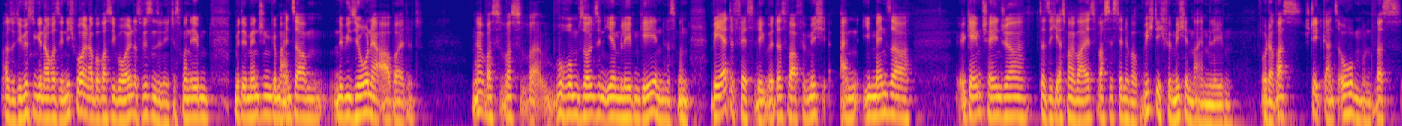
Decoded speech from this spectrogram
Also die wissen genau, was sie nicht wollen, aber was sie wollen, das wissen sie nicht. Dass man eben mit den Menschen gemeinsam eine Vision erarbeitet. Ne, was, was, worum soll es in ihrem Leben gehen? Dass man Werte festlegt. Das war für mich ein immenser Game Changer, dass ich erstmal weiß, was ist denn überhaupt wichtig für mich in meinem Leben? Oder was steht ganz oben und was,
